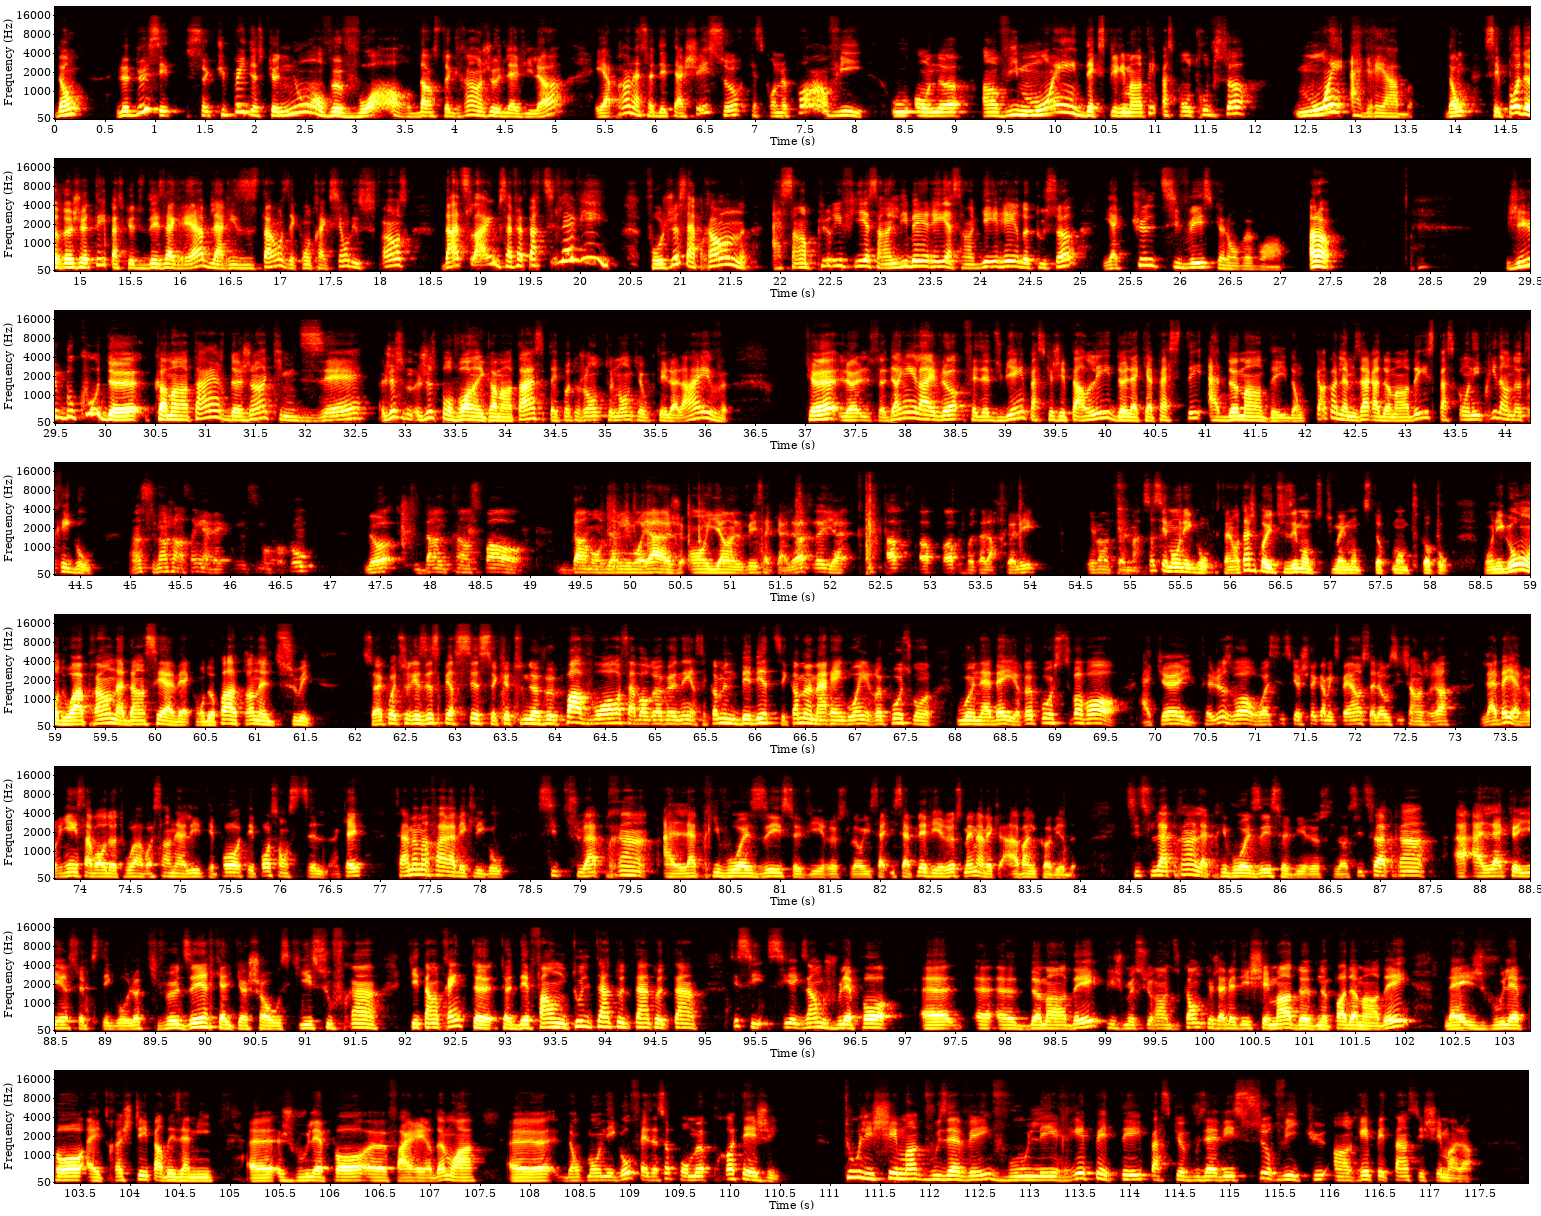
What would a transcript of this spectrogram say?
Donc, le but, c'est s'occuper de ce que nous, on veut voir dans ce grand jeu de la vie-là et apprendre à se détacher sur qu'est-ce qu'on n'a pas envie ou on a envie moins d'expérimenter parce qu'on trouve ça moins agréable. Donc, ce n'est pas de rejeter parce que du désagréable, la résistance, des contractions, des souffrances, that's life, ça fait partie de la vie. Il faut juste apprendre à s'en purifier, à s'en libérer, à s'en guérir de tout ça et à cultiver ce que l'on veut voir. Alors, j'ai eu beaucoup de commentaires de gens qui me disaient, juste, juste pour voir dans les commentaires, c'est peut-être pas toujours tout le monde qui a écouté le live, que ce dernier live-là faisait du bien parce que j'ai parlé de la capacité à demander. Donc, quand on a de la misère à demander, c'est parce qu'on est pris dans notre ego. Hein, souvent, j'enseigne avec ici mon coco. Là, dans le transport, dans mon dernier voyage, on y a enlevé sa calotte. Là, il y a hop, hop, hop, je vais te la recoller éventuellement. Ça, c'est mon ego. Ça fait longtemps que je n'ai pas utilisé mon petit mon petit, mon petit coco. Mon ego, on doit apprendre à danser avec. On ne doit pas apprendre à le tuer. Ce à quoi tu résistes persiste. Ce que tu ne veux pas voir, ça va revenir. C'est comme une bébite, c'est comme un maringouin. Repousse ou, un, une abeille. Repousse, tu vas voir. Accueille. Fais juste voir. Voici ce que je fais comme expérience. Cela aussi changera. L'abeille, elle ne veut rien savoir de toi. Elle va s'en aller. Tu n'es pas, pas son style. C'est la même affaire avec l'ego. Si tu apprends à l'apprivoiser, ce virus-là, il s'appelait virus même avec, avant le COVID si tu l'apprends à l'apprivoiser, ce virus-là, si tu apprends à, l'accueillir, ce petit ego-là, qui veut dire quelque chose, qui est souffrant, qui est en train de te, défendre tout le temps, tout le temps, tout le temps. Tu sais, si, exemple, je ne voulais pas euh, euh, euh, demander, puis je me suis rendu compte que j'avais des schémas de ne pas demander, mais je ne voulais pas être rejeté par des amis, je ne voulais pas faire rire de moi. donc, mon ego faisait ça pour me protéger tous les schémas que vous avez, vous les répétez parce que vous avez survécu en répétant ces schémas-là.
